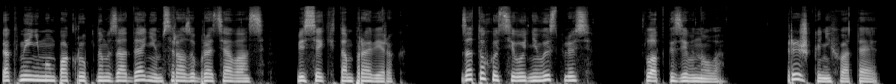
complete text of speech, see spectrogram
Как минимум по крупным заданиям сразу брать аванс, без всяких там проверок. Зато хоть сегодня высплюсь. Сладко зевнула. Рыжка не хватает.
